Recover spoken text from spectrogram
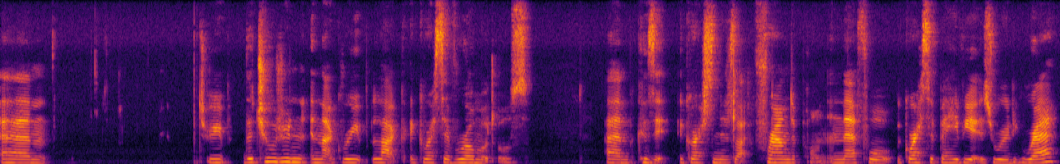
um, group, the children in that group lack aggressive role models um, because it, aggression is like frowned upon, and therefore aggressive behaviour is really rare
